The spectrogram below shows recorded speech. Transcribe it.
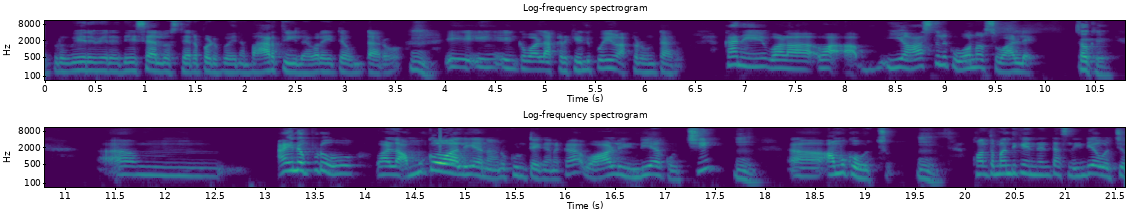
ఇప్పుడు వేరే వేరే దేశాల్లో స్థిరపడిపోయిన భారతీయులు ఎవరైతే ఉంటారో ఇంక వాళ్ళు అక్కడికి వెళ్ళిపోయి అక్కడ ఉంటారు. కానీ వాళ్ళ ఈ ఆస్తులకు ఓనర్స్ వాళ్ళే. ఓకే. అయినప్పుడు వాళ్ళు అమ్ముకోవాలి అని అనుకుంటే కనుక వాళ్ళు ఇండియాకు వచ్చి అమ్ముకోవచ్చు. కొంతమందికి ఏంటంటే అసలు ఇండియా వచ్చే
